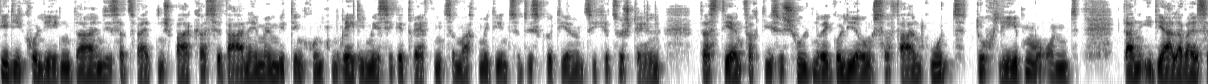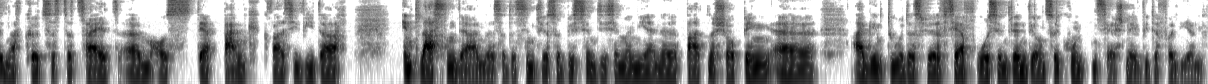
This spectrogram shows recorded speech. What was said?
die die Kollegen da in dieser zweiten Sparkasse wahrnehmen, mit den Kunden regelmäßige Treffen zu machen, mit ihnen zu diskutieren und sicherzustellen, dass die einfach dieses Schuldenregulierungsverfahren gut durchleben und dann idealerweise nach kürzester Zeit ähm, aus der Bank quasi wieder entlassen werden. Also das sind wir so ein bisschen diese Manier einer Partnershopping-Agentur, äh, dass wir sehr froh sind, wenn wir unsere Kunden sehr schnell wieder verlieren.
